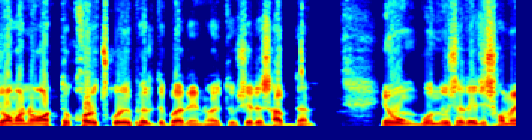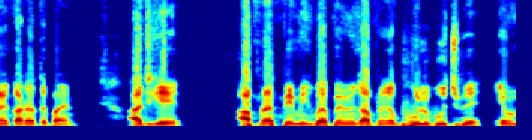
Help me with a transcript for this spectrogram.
জমানো অর্থ খরচ করে ফেলতে পারেন হয়তো, সেটা সাবধান। এবং বন্ধুর সাথে যে সময় কাটাতে পারেন, আজকে আপনার প্রেমিক বা প্রেমিক আপনাকে ভুল বুঝবে এবং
